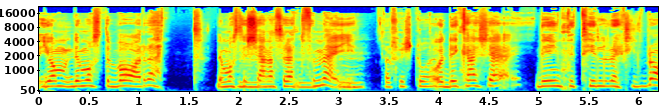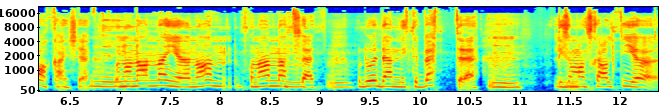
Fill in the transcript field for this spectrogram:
Ja, det måste vara rätt. Det måste kännas rätt för mig. Mm, jag förstår. Och det kanske det är inte tillräckligt bra kanske. Nej. Och någon annan gör något an, på något annat sätt och då är den lite bättre. Mm. Liksom Man ska alltid göra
